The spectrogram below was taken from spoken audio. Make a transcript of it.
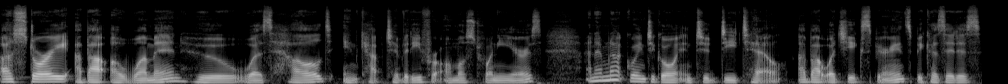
a story about a woman who was held in captivity for almost 20 years. And I'm not going to go into detail about what she experienced because it is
